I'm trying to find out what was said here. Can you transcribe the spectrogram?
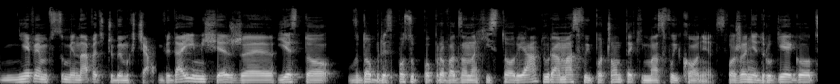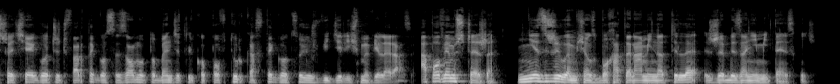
nie wiem w sumie nawet, czy bym chciał. Wydaje mi się, że jest to w dobry sposób poprowadzona historia, która ma swój początek i ma swój koniec. Stworzenie drugiego, trzeciego czy czwartego sezonu to będzie tylko powtórka z tego, co już widzieliśmy wiele razy. A powiem szczerze, nie zżyłem się z bohaterami na tyle, żeby za nimi tęsknić.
